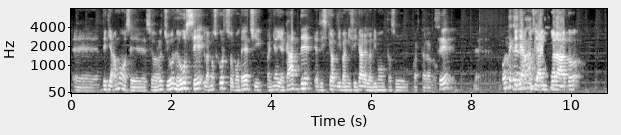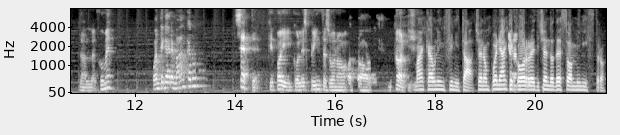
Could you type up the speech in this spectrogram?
Eh, vediamo se, se, ho ragione o se l'anno scorso Moteggi Bagnaia cadde e rischiò di vanificare la rimonta su Quartararo. Sì. Eh, vediamo se ha imparato dal come? Quante gare mancano? 7, che poi con le sprint sono 14. 14. Manca un'infinità, cioè non puoi neanche Manca correre da... dicendo adesso amministro.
